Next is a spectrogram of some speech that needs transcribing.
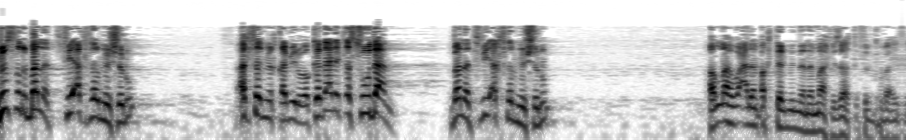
مصر بلد في أكثر من شنو؟ أكثر من قبيلة. وكذلك السودان بلد فيه أكثر من شنو؟ الله أعلم أكثر مننا ما في ذاته في القبائل.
